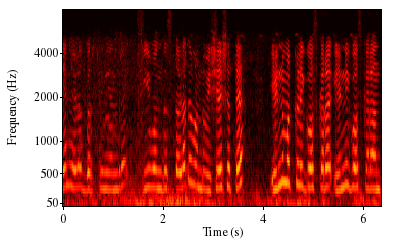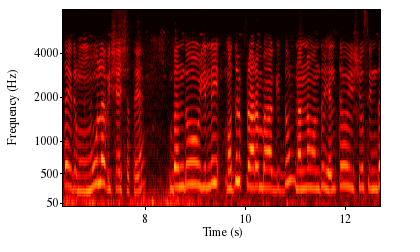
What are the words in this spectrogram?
ಏನು ಹೇಳಕ್ ಬರ್ತೀನಿ ಅಂದ್ರೆ ಈ ಒಂದು ಸ್ಥಳದ ಒಂದು ವಿಶೇಷತೆ ಹೆಣ್ಣು ಮಕ್ಕಳಿಗೋಸ್ಕರ, ಹೆಣ್ಣಿಗೋಸ್ಕರ ಅಂತ ಇದ್ರ ಮೂಲ ವಿಶೇಷತೆ ಬಂದು ಇಲ್ಲಿ ಮೊದಲು ಪ್ರಾರಂಭ ಆಗಿದ್ದು ನನ್ನ ಒಂದು ಹೆಲ್ತ್ ಇಶ್ಯೂಸಿಂದ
